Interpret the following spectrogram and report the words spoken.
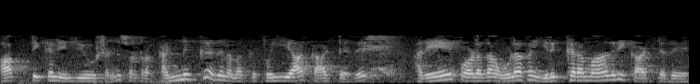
ஆப்டிக்கல் இல்யூஷன் சொல்றோம். கண்ணுக்கு அது நமக்கு பொய்யா காட்டுது. அதே போலதான் உலகம் இருக்கிற மாதிரி காட்டுது.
